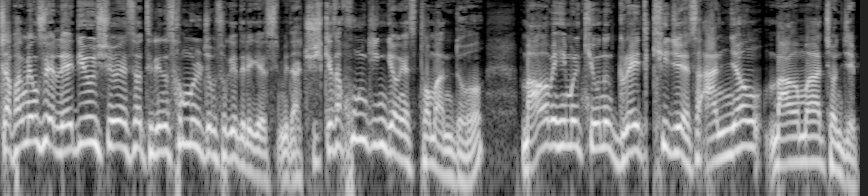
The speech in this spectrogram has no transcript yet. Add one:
자, 박명수의 라디오쇼에서 드리는 선물 좀 소개해드리겠습니다. 주식회사 홍진경에서 더 만두, 마음의 힘을 키우는 Great Kids에서 안녕 마음아 전집,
